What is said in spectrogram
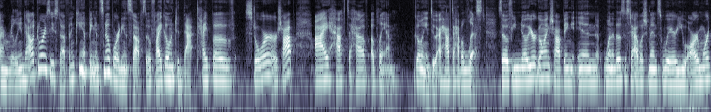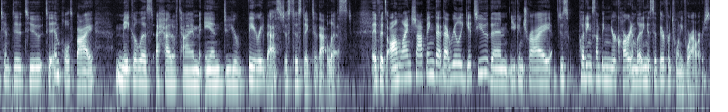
I'm really into outdoorsy stuff and camping and snowboarding and stuff. So, if I go into that type of store or shop, I have to have a plan going into it. I have to have a list. So, if you know you're going shopping in one of those establishments where you are more tempted to to impulse buy, make a list ahead of time and do your very best just to stick to that list. If it's online shopping that that really gets you, then you can try just putting something in your cart and letting it sit there for 24 hours.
